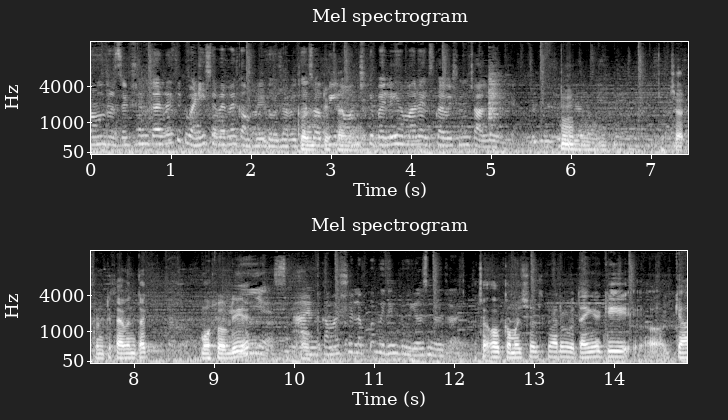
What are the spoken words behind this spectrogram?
हम प्रोजेक्शन कर रहे हैं कि ट्वेंटी सेवन में कंप्लीट हो जाए बिकॉज़ अभी लॉन्च के पहले ही हमारा एक्सकवेशन चालू हो गया। अच्छा ट्वेंटी सेवन तक मोस्ट प्रॉब्ली है यस एंड कमर्शियल आपको विद इन टू ईयर्स मिल जाएगा अच्छा और कमर्शियल्स के बारे में बताएँगे कि क्या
